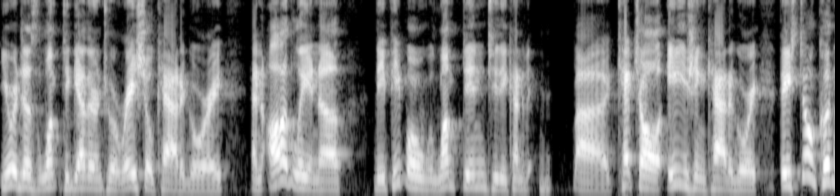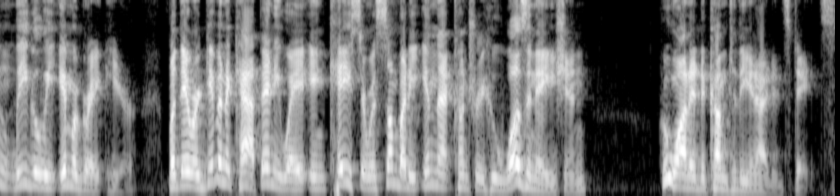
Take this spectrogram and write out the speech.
you were just lumped together into a racial category. And oddly enough, the people lumped into the kind of uh, catch-all Asian category, they still couldn't legally immigrate here. But they were given a cap anyway in case there was somebody in that country who was an Asian who wanted to come to the United States.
